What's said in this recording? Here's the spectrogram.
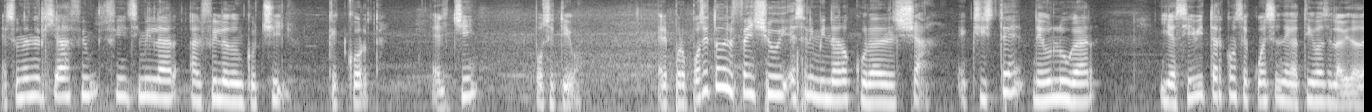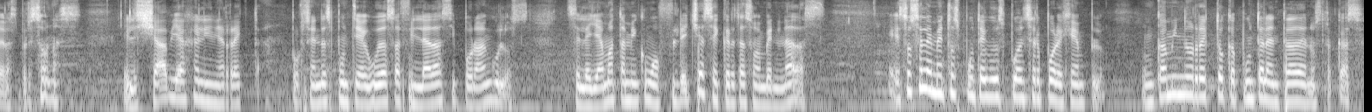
Es una energía similar al filo de un cuchillo que corta. El chi positivo. El propósito del Feng Shui es eliminar o curar el Sha. Existe de un lugar y así evitar consecuencias negativas de la vida de las personas. El Sha viaja en línea recta, por sendas puntiagudas afiladas y por ángulos. Se le llama también como flechas secretas o envenenadas. Estos elementos puntiagudos pueden ser, por ejemplo, un camino recto que apunta a la entrada de nuestra casa,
